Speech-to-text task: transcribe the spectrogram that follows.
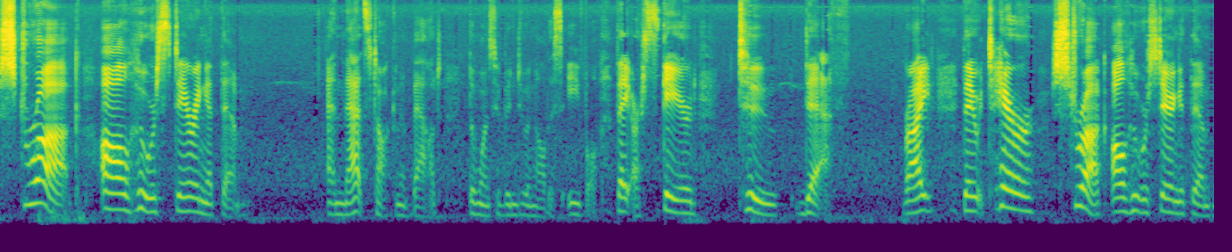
struck all who were staring at them. And that's talking about the ones who've been doing all this evil. They are scared to death, right? They were terror struck all who were staring at them.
